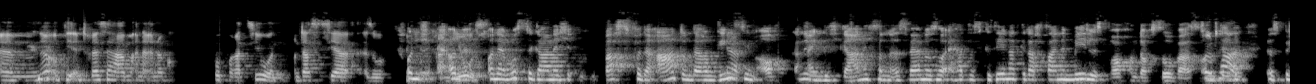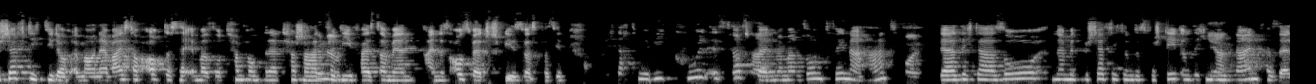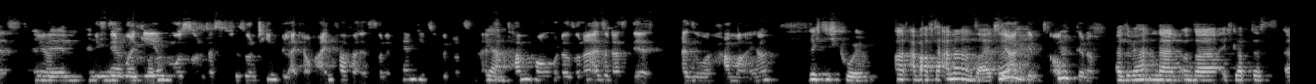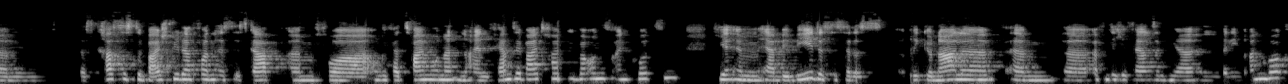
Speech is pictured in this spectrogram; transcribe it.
ähm, ne, ob die Interesse haben an einer Kooperation. Und das ist ja, also und, ich, und, und, er wusste gar nicht, was für eine Art und darum ging ja. es ihm auch nee. eigentlich gar nicht, sondern es wäre nur so, er hat das gesehen, hat gedacht, seine Mädels brauchen doch sowas. Total. Und das beschäftigt sie doch immer. Und er weiß doch auch, dass er immer so Tampons in der Tasche hat genau. für die, falls dann während eines Auswärtsspiels was passiert dachte mir, wie cool ist das denn, wenn man so einen Trainer hat, Voll. der sich da so damit beschäftigt und das versteht und sich ja. hineinversetzt in ja. den in Wie es wohl gehen muss und dass es für so ein Team vielleicht auch einfacher ist, so eine Panty zu benutzen als ja. ein Tampon oder so. Ne? Also das der also Hammer, ja. Richtig cool. Aber auf der anderen Seite. Ja, gibt's auch, genau. Also wir hatten da unser, ich glaube, das ähm, das krasseste Beispiel davon ist, es gab ähm, vor ungefähr zwei Monaten einen Fernsehbeitrag über uns, einen kurzen, hier im RBB, das ist ja das regionale ähm, äh, öffentliche Fernsehen hier in Berlin-Brandenburg.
